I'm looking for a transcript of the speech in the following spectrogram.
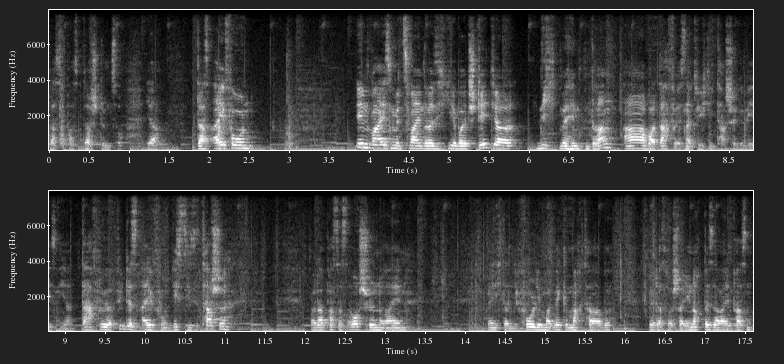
das passt, das stimmt so. Ja, das iPhone in weiß mit 32 GB steht ja nicht mehr hinten dran, aber dafür ist natürlich die Tasche gewesen hier. Dafür, für das iPhone ist diese Tasche, weil da passt das auch schön rein. Wenn ich dann die Folie mal weggemacht habe, wird das wahrscheinlich noch besser reinpassen.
